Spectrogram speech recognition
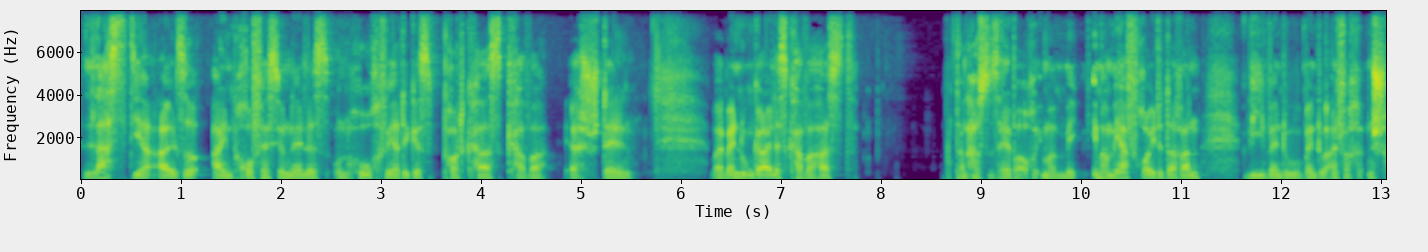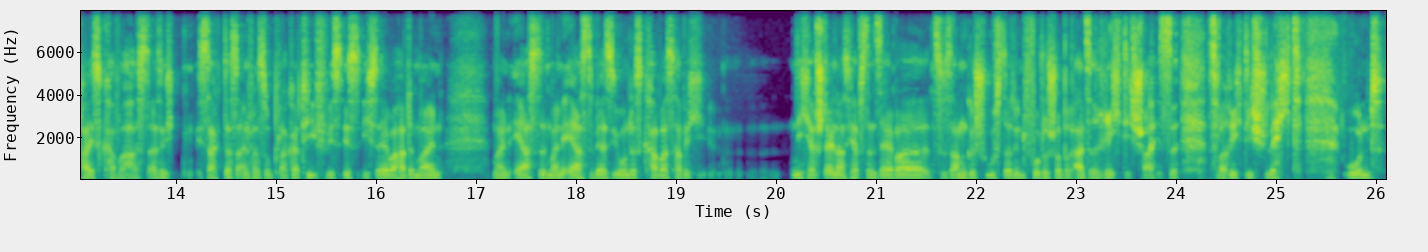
Lass dir also ein professionelles und hochwertiges Podcast-Cover erstellen. Weil wenn du ein geiles Cover hast, dann hast du selber auch immer, immer mehr Freude daran, wie wenn du, wenn du einfach ein Scheiß-Cover hast. Also ich, ich sag das einfach so plakativ, wie es ist. Ich selber hatte mein, mein erste, meine erste Version des Covers habe ich nicht erstellen lassen. Ich habe es dann selber zusammengeschustert in Photoshop. Also richtig scheiße. Es war richtig schlecht. Und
